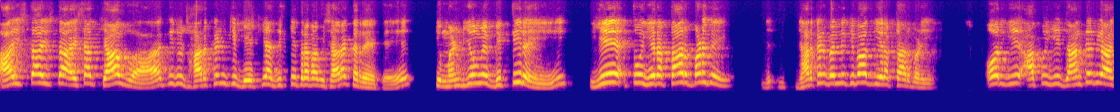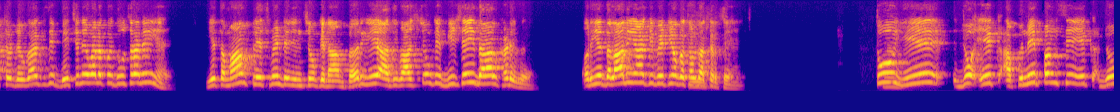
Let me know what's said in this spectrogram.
आहिस्ता आहिस्ता ऐसा क्या हुआ कि जो झारखंड की बेटियाँ, जिसकी तरफ़ आप इशारा कर रहे थे कि मंडियों में बिकती रही, ये तो ये रफ्तार बढ़ गई। झारखंड बनने के बाद ये रफ्तार बढ़ी। और ये, आपको ये जानकर भी आश्चर्य होगा कि बेचने वाला कोई दूसरा नहीं है। ये तमाम प्लेसमेंट एजेंसियों के नाम पर ये आदिवासियों के बीच ही दलाल खड़े हुए हैं और ये दलाल ही यहाँ की बेटियों का सौदा हम्म। करते हैं तो हम्म। ये जो एक अपनेपन से एक जो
